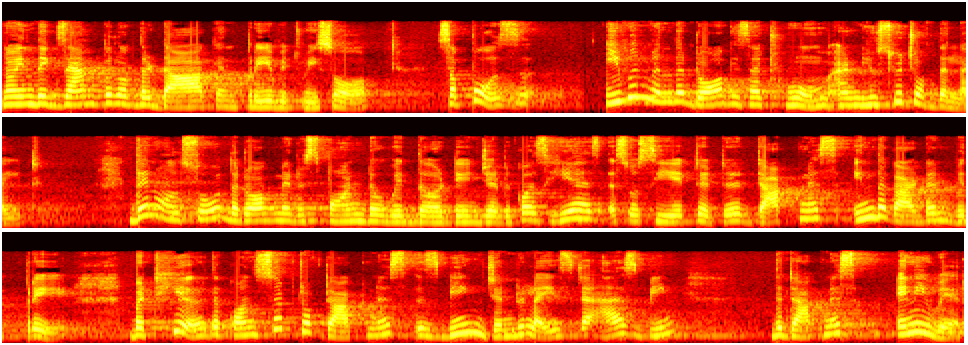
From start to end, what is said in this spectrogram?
Now in the example of the dark and prey which we saw, suppose even when the dog is at home and you switch off the light, then also the dog may respond with the danger because he has associated darkness in the garden with prey. But here the concept of darkness is being generalized as being the darkness anywhere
